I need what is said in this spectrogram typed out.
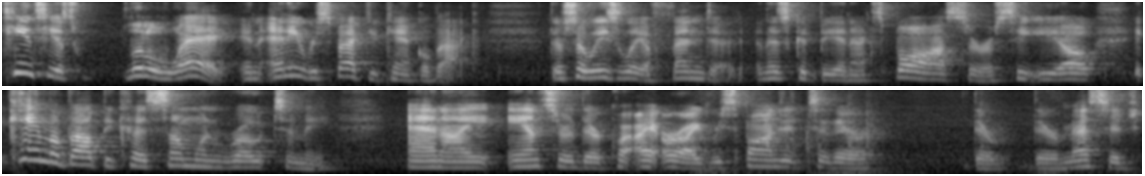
teensiest little way, in any respect, you can't go back they're so easily offended. And this could be an ex boss or a CEO. It came about because someone wrote to me and I answered their or I responded to their their their message.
